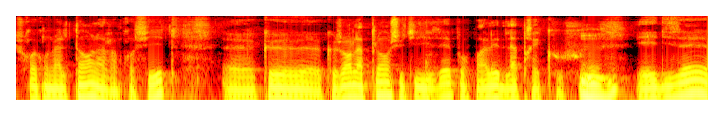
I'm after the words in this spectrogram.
Je crois qu'on a le temps, là, j'en profite. Euh, que, que Jean Laplanche utilisait pour parler de l'après-coup. Mhm. Et il disait,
